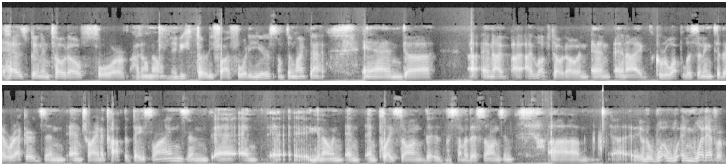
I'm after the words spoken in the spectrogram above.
has been in Toto for, I don't know, maybe 35, 40 years, something like that. And, uh, uh, and I, I, I love Toto, and, and, and I grew up listening to their records and, and trying to cop the bass lines and uh, and uh, you know and, and, and play song the, some of their songs and um, uh, in whatever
